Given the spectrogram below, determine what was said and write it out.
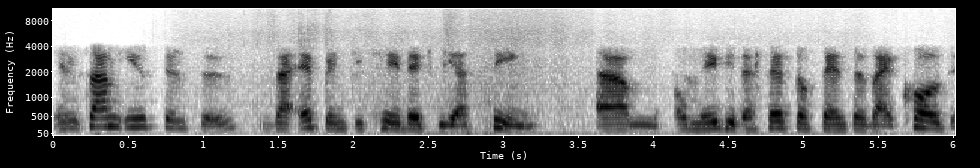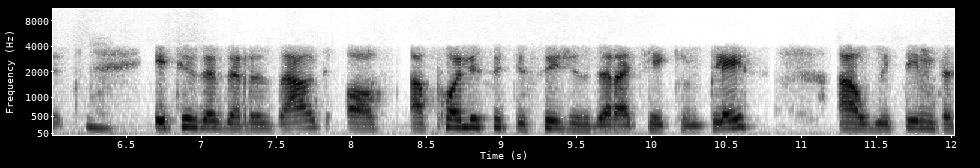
In some instances, the urban decay that we are seeing, um, or maybe the first offense, as I called it, it is as a result of uh, policy decisions that are taking place uh, within the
